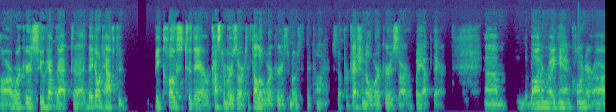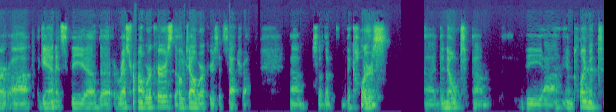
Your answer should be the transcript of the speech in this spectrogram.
are workers who have that, uh, they don't have to be close to their customers or to fellow workers most of the time. So professional workers are way up there. Um, the bottom right hand corner are, uh, again, it's the, uh, the restaurant workers, the hotel workers, etc. Um, so the, the colors denote um, the uh, employment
